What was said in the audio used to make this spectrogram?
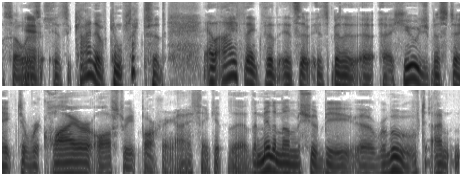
So yes. it's it's kind of conflicted, and I think that it's a, it's been a, a huge mistake to require off-street parking. I think it, the the minimum should be uh, removed. I'm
